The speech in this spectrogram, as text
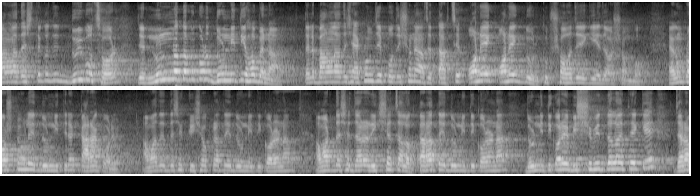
বাংলাদেশ থেকে যদি দুই বছর যে ন্যূনতম কোনো দুর্নীতি হবে না তাহলে বাংলাদেশ এখন যে পজিশনে আছে, তার চেয়ে অনেক অনেক দূর খুব সহজে এগিয়ে যাওয়া সম্ভব। এখন প্রশ্ন হলো, এই দুর্নীতিটা কারা করে? আমাদের দেশে কৃষকরা তো এই দুর্নীতি করে না। আমার দেশে যারা রিক্সা চালক, তারা তো এই দুর্নীতি করে না। দুর্নীতি করে বিশ্ববিদ্যালয় থেকে যারা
